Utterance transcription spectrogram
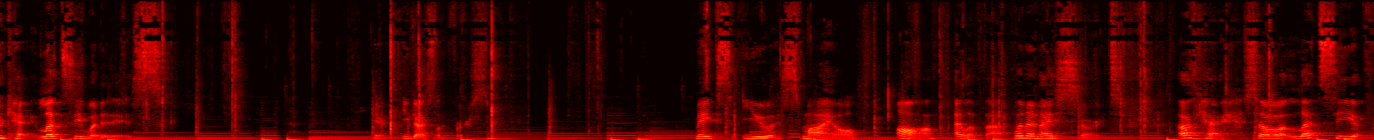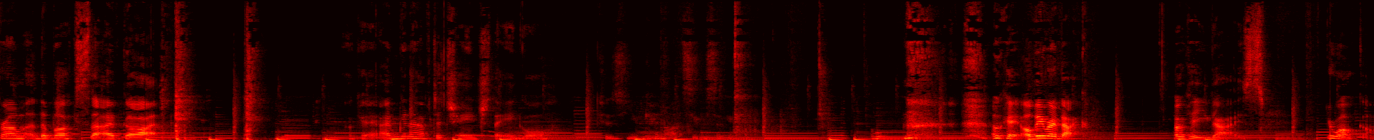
Okay, let's see what it is. Here, you guys look first. Makes you smile. Aw, I love that. What a nice start. Okay, so let's see from the books that I've got. I'm gonna have to change the angle because you cannot see this angle. Oh. okay, I'll be right back. Okay, you guys, you're welcome.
